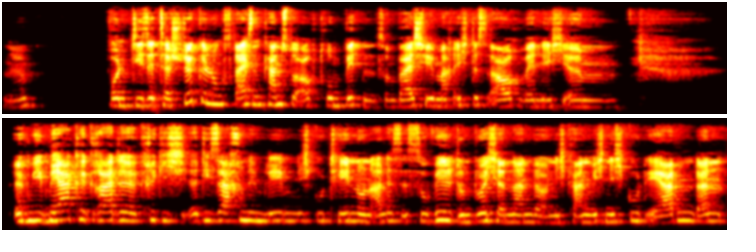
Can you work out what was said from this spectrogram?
Ne? Und diese Zerstückelungsreisen kannst du auch drum bitten. Zum Beispiel mache ich das auch, wenn ich ähm, irgendwie merke, gerade kriege ich äh, die Sachen im Leben nicht gut hin und alles ist so wild und durcheinander und ich kann mich nicht gut erden, dann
